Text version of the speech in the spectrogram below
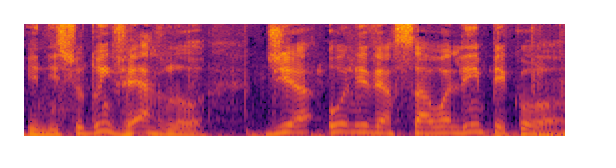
início do inverno, Dia Universal Olímpico.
